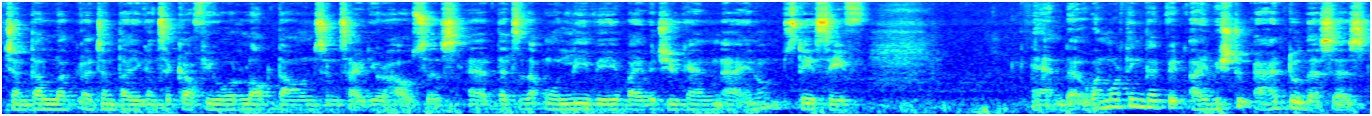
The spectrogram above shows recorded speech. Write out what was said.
Janta, uh, you can say curfew or lockdowns inside your houses. Uh, that's the only way by which you can, uh, you know, stay safe. And uh, one more thing that I wish to add to this is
